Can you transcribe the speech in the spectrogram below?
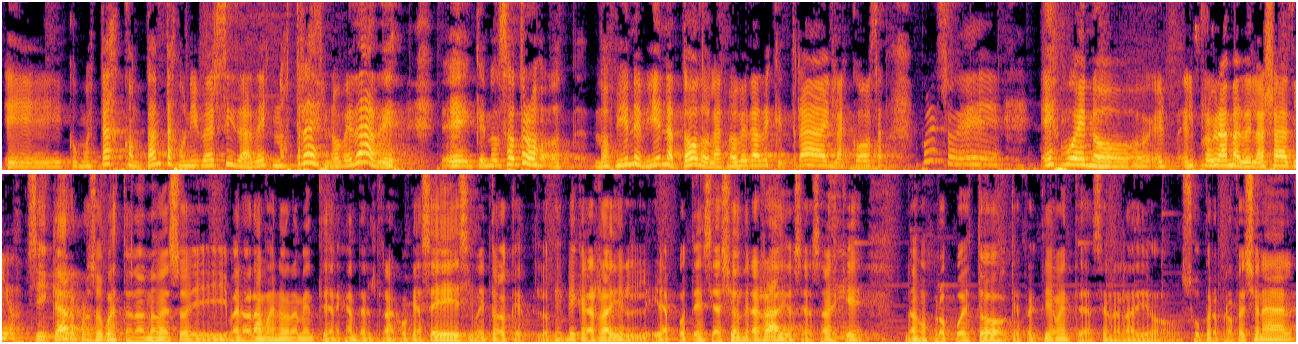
eh, como estás con tantas universidades, nos traes novedades, eh, que nosotros nos viene bien a todos, las novedades que traen, las cosas. Por eso es, es bueno el, programa de la radio. Sí, claro, por supuesto, no, no, eso, y, valoramos enormemente, Alejandra, el trabajo que haces y todo lo que, lo que implica la radio y la potenciación de la radio. O sea, sabes que nos hemos propuesto que efectivamente hacer una radio súper profesional,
